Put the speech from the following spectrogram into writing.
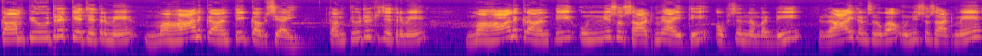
कंप्यूटर के क्षेत्र में महान क्रांति कब से आई? कंप्यूटर के क्षेत्र में महान क्रांति 1960 में आई थी option number D right answer होगा 1960 में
